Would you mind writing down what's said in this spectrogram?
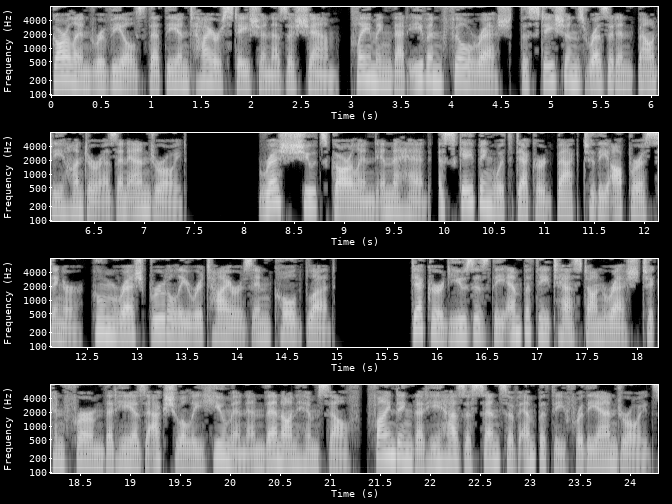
Garland reveals that the entire station is a sham, claiming that even Phil Resch, the station's resident bounty hunter is an android. Resch shoots Garland in the head, escaping with Deckard back to the opera singer, whom Resch brutally retires in cold blood. Deckard uses the empathy test on Resch to confirm that he is actually human and then on himself, finding that he has a sense of empathy for the androids.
